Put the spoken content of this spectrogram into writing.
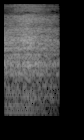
Yeah.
